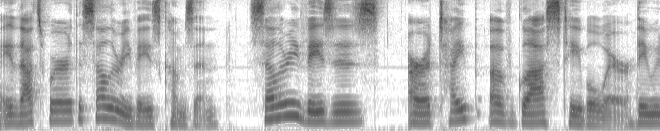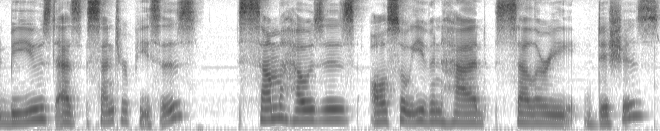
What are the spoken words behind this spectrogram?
Okay, that's where the celery vase comes in. Celery vases are a type of glass tableware. They would be used as centerpieces. Some houses also even had celery dishes.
